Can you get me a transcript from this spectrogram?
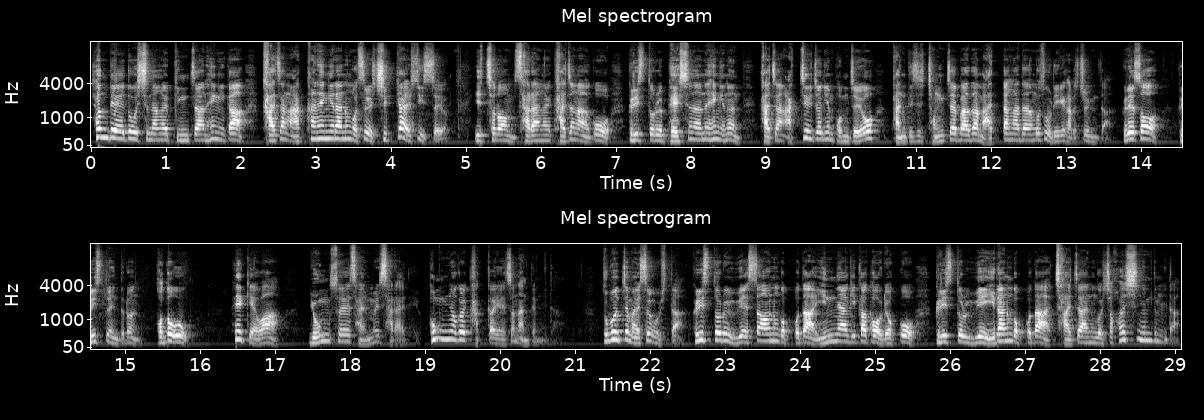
현대에도 신앙을 빙자한 행위가 가장 악한 행위라는 것을 쉽게 알 수 있어요. 이처럼 사랑을 가장하고 그리스도를 배신하는 행위는 가장 악질적인 범죄요 반드시 정죄받아 마땅하다는 것을 우리에게 가르쳐줍니다. 그래서 그리스도인들은 더더욱 회개와 용서의 삶을 살아야 돼요. 폭력을 가까이 해서는 안 됩니다. 두 번째 말씀을 봅시다. 그리스도를 위해 싸우는 것보다 인내하기가 더 어렵고 그리스도를 위해 일하는 것보다 자제하는 것이 훨씬 힘듭니다.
